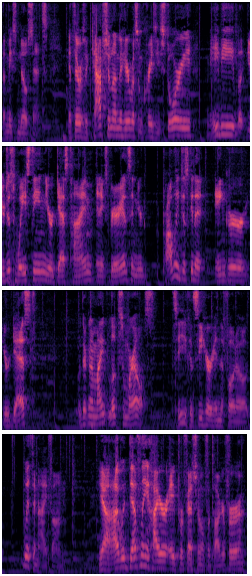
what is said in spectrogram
That makes no sense. If there was a caption under here with some crazy story, maybe, but you're just wasting your guest time and experience and you're probably just gonna anger your guest. They're gonna might look somewhere else. See, you can see her in the photo with an iPhone. Yeah, I would definitely hire a professional photographer.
